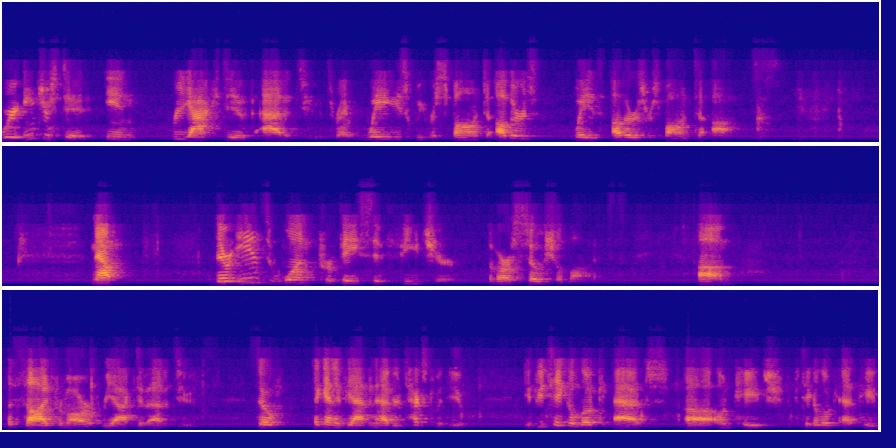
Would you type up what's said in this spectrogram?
we're interested in reactive attitudes, right? Ways we respond to others, ways others respond to us. Now, there is one pervasive feature of our social lives, um, aside from our reactive attitudes. So, again, if you happen to have your text with you, if you take a look at uh, on page, take a look at page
